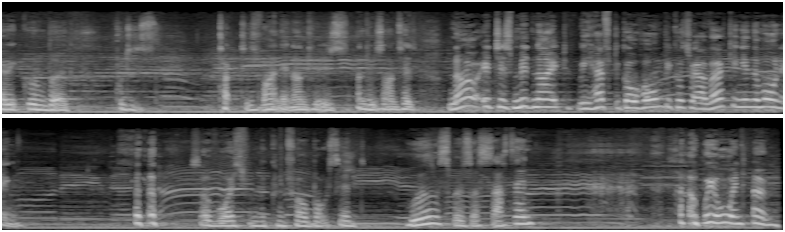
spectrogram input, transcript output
Erich Gruenberg, put his, tucked his violin under his, under his arm and said, Now it is midnight, we have to go home because we are working in the morning. so a voice from the control box said, Well, I suppose that's and we all went home.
